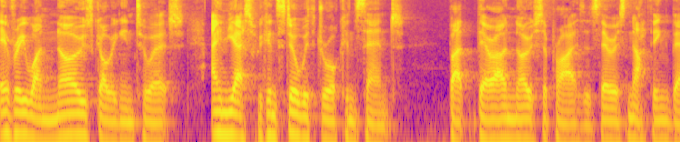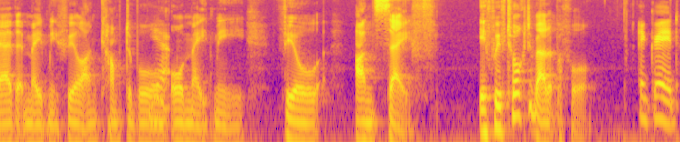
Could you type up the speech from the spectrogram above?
everyone knows going into it. And yes, we can still withdraw consent, but there are no surprises. There is nothing there that made me feel uncomfortable yeah. or made me feel unsafe. If we've talked about it before. Agreed.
